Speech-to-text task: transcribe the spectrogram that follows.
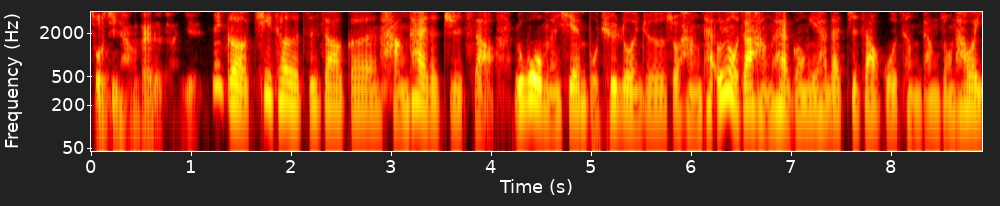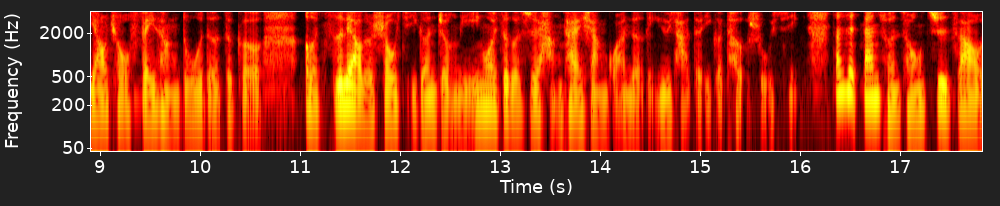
做进航太的产业，那个汽车的制造跟航太的制造，如果我们先不去论，就是说航太，因为我知道航太工业它在制造过程当中，它会要求非常多的这个呃资料的收集跟整理，因为这个是航太相关的领域它的一个特殊性。但是单纯从制造，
